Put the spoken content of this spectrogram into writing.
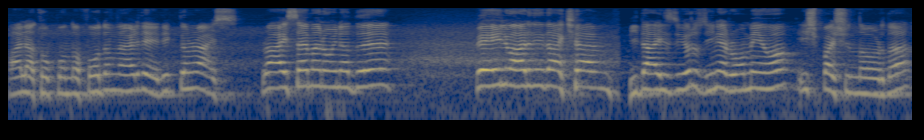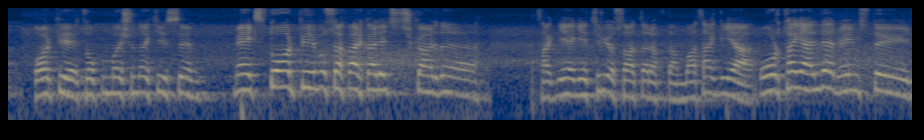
Hala top onda Foden verdi. Declan Rice. Rice hemen oynadı. Bale var dedi hakem. Bir daha izliyoruz. Yine Romeo iş başında orada. Torpi topun başındaki isim. Max Torpi bu sefer kaleci çıkardı. Bataglia getiriyor sağ taraftan. Bataglia. Orta geldi. Ramsdale.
